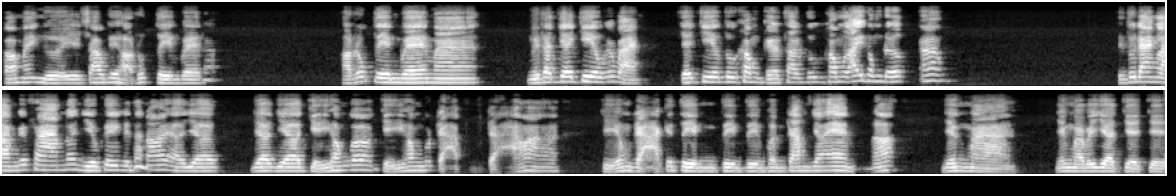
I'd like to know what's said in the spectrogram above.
có mấy người sau khi họ rút tiền về đó họ rút tiền về mà người ta chơi chiêu các bạn. Chơi chiêu tôi không kể tôi không lấy không được không? Thì tôi đang làm cái farm đó nhiều khi người ta nói à, giờ giờ giờ chị không có chị không có trả trả à, chị không trả cái tiền tiền tiền phần trăm cho em. Đó. Nhưng mà nhưng mà bây giờ chị chị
